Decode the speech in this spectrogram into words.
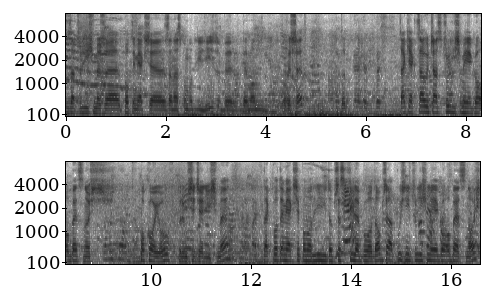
Zuza czuliśmy, że po tym jak się za nas pomodlili, żeby demon wyszedł, to tak jak cały czas czuliśmy jego obecność w pokoju, w którym siedzieliśmy, tak potem jak się pomodlili, to przez chwilę było dobrze, a później czuliśmy jego obecność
